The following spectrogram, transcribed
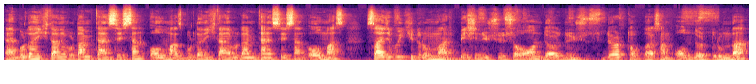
Yani buradan 2 tane buradan bir tane seçsen olmaz. Buradan 2 tane buradan bir tane seçsen olmaz. Sadece bu iki durum var. 5'in üçlüsü 10, 4'ün üçlüsü 4 toplarsam 14 durumda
